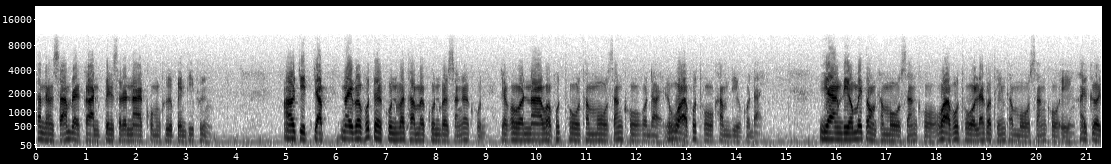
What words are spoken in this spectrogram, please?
ท่านทั้งสามรายการเป็นสรณาคมคือเป็นที่พึ่ง เอาจิตจับ ในพระพุทธคุณพระธรรมคุณพระสังฆคุณ จะภาวนาว่าพุทโธธรรมโมสังโฆก็ได้ หรือว่าพุทโธคำเดียวก็ได้ อย่างเดียวไม่ต้องธรรมโมสังโฆว่าพุทโธแล้วก็ถึงธรรมโมสังโฆเอง ให้เกิด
